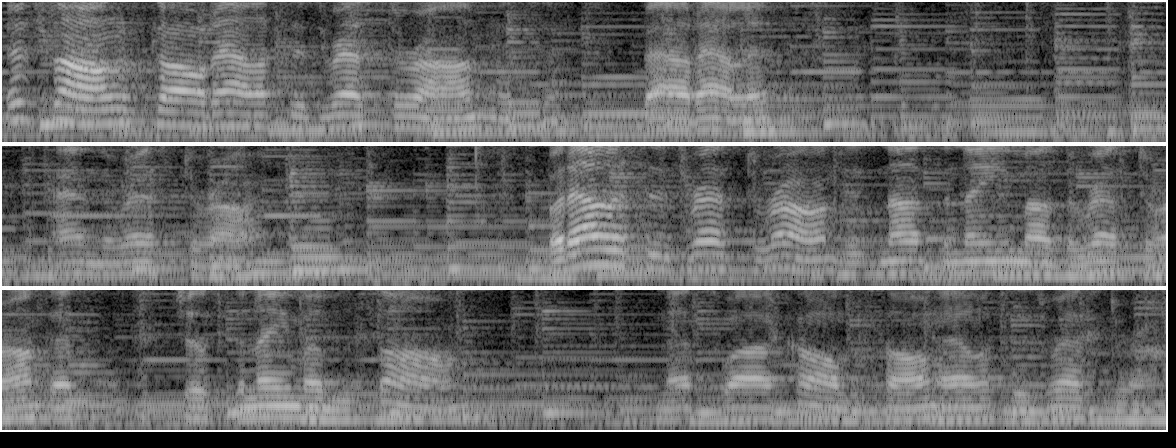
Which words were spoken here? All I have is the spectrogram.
This song's called Alice's Restaurant. It's about Alice and the restaurant. But Alice's Restaurant is not the name of the restaurant, that's just the name of the song. And that's why I called the song Alice's Restaurant.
